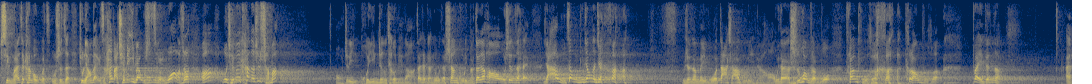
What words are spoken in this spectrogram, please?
醒来再看个五个五十字，就两百个字，还把前面一百五十字给忘了，说啊，我前面看的是什么？哦，这里回音真的特别大，大家感觉我在山谷里面。大家好，我现在雅鲁藏布江的家。我现在美国大峡谷里面哈，为大家实况转播川普和 特朗普和拜登的。哎，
